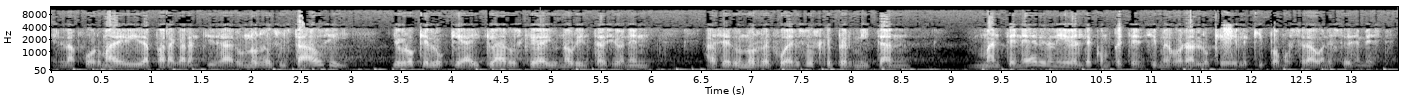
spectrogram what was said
en la forma de vida para garantizar unos resultados y yo creo que lo que hay claro es que hay una orientación en hacer unos refuerzos que permitan mantener el nivel de competencia y mejorar lo que el equipo ha mostrado en este semestre.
